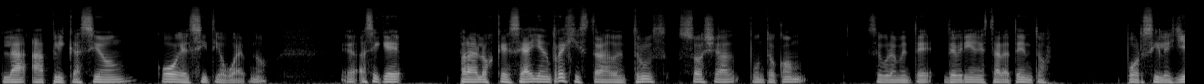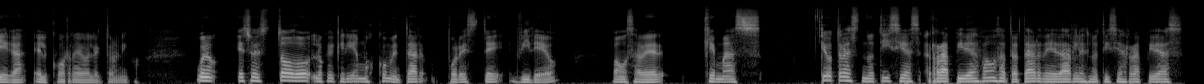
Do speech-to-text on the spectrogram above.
la aplicación o el sitio web, ¿no? Eh, así que para los que se hayan registrado en truthsocial.com, seguramente deberían estar atentos por si les llega el correo electrónico. Bueno, eso es todo lo que queríamos comentar por este video. Vamos a ver qué más, qué otras noticias rápidas. Vamos a tratar de darles noticias rápidas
